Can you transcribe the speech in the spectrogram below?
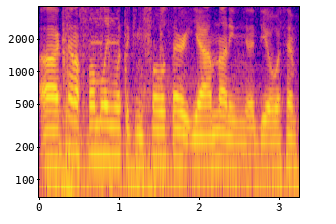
Uh, kind of fumbling with the controls there. Yeah, I'm not even gonna deal with him.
